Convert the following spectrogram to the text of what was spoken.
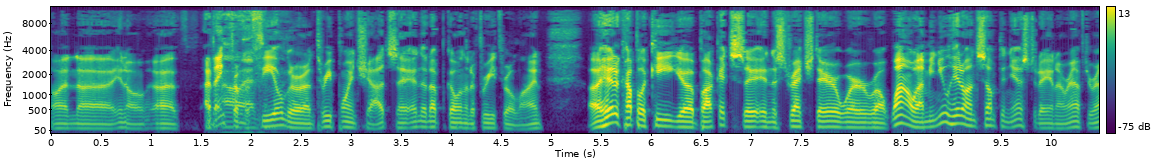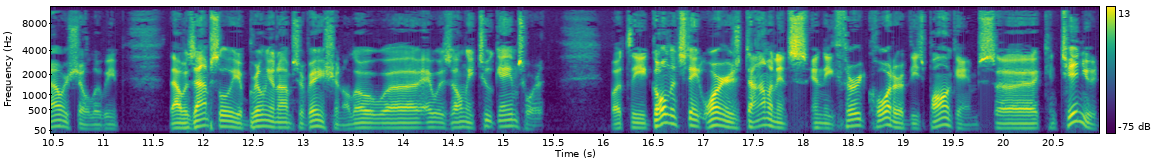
on, uh, you know, uh, I think oh, from the field or on three point shots. They ended up going to the free throw line. Uh, hit a couple of key uh, buckets in the stretch there where, uh, wow, I mean, you hit on something yesterday in our after hours show, Louie. That was absolutely a brilliant observation, although uh, it was only two games worth. But the Golden State Warriors' dominance in the third quarter of these ball games uh, continued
